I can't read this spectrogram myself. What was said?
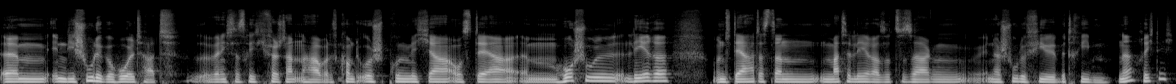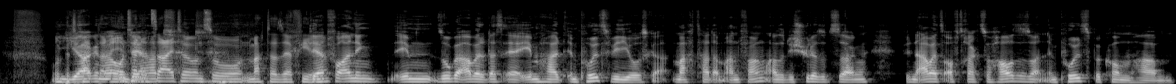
ähm, in die Schule geholt hat, wenn ich das richtig verstanden habe. Das kommt ursprünglich ja aus der ähm, Hochschullehre und der hat das dann Mathelehrer sozusagen in der Schule viel betrieben, ne? Richtig? Und Ja, betreibt dann genau, eine und hat- Internetseite und so und macht da sehr viel. Der ne? hat vor allen Dingen eben so gearbeitet, dass er eben halt Impulsvideos gemacht hat am Anfang. Also die Schüler sozusagen für den Arbeitsauftrag zu Hause so einen Impuls bekommen haben.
